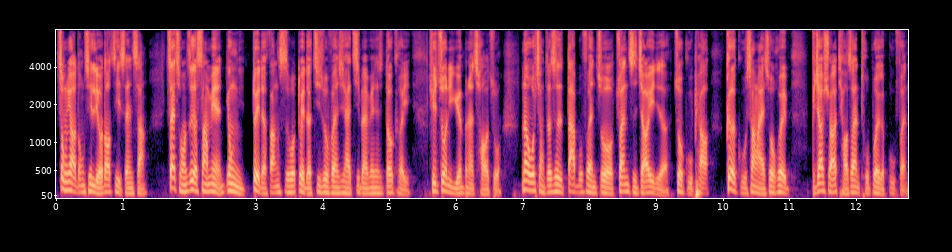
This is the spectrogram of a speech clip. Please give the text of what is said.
重要东西留到自己身上，再从这个上面用你对的方式或对的技术分析还基本分析都可以去做你原本的操作。那我想这是大部分做专职交易的、做股票个股上来说会比较需要挑战突破一个部分。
